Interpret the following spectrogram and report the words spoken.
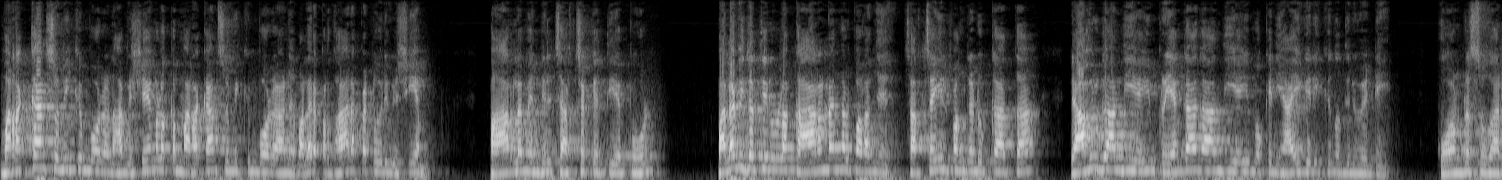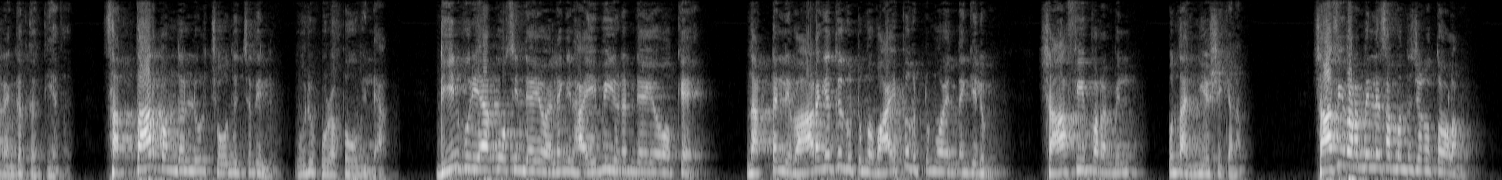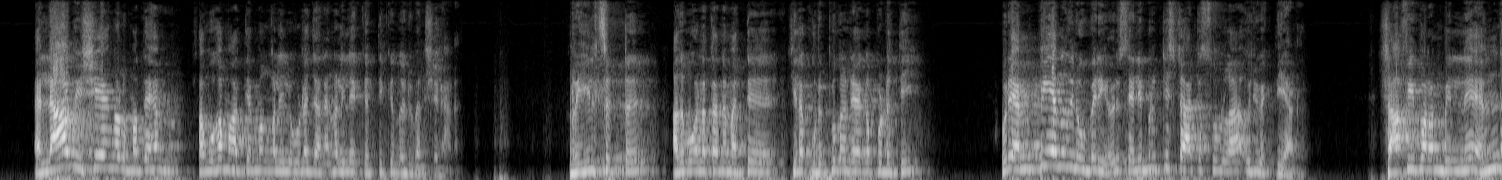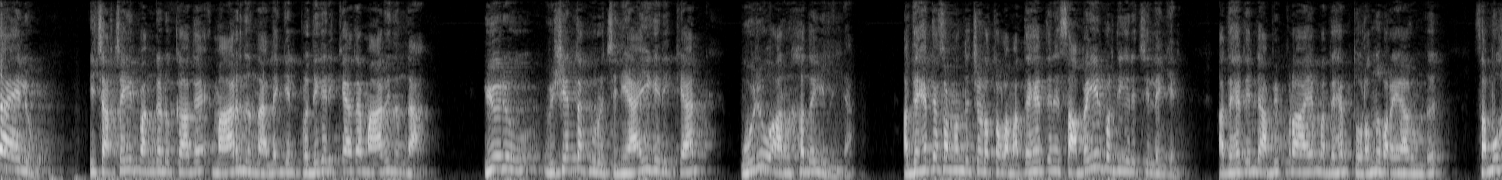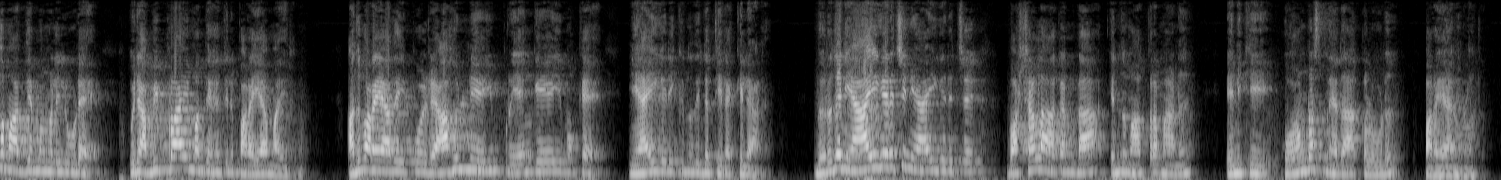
മറക്കാൻ ശ്രമിക്കുമ്പോഴാണ് ആ വിഷയങ്ങളൊക്കെ മറക്കാൻ ശ്രമിക്കുമ്പോഴാണ് വളരെ പ്രധാനപ്പെട്ട ഒരു വിഷയം പാർലമെന്റിൽ ചർച്ചക്കെത്തിയപ്പോൾ പല വിധത്തിലുള്ള കാരണങ്ങൾ പറഞ്ഞ് ചർച്ചയിൽ പങ്കെടുക്കാത്ത രാഹുൽ ഗാന്ധിയെയും പ്രിയങ്ക ഗാന്ധിയെയും ഒക്കെ ന്യായീകരിക്കുന്നതിനു വേണ്ടി കോൺഗ്രസുകാർ രംഗത്തെത്തിയത്. സത്താർ പന്തല്ലൂർ ചോദിച്ചതിൽ ഒരു കുഴപ്പവുമില്ല. ഡീൻ കുര്യാക്കോസിന്റെയോ അല്ലെങ്കിൽ ഹൈബി ഇടന്റെയോ ഒക്കെ നട്ടൽ വാടകയ്ക്ക് കിട്ടുമോ വായ്പ കിട്ടുമോ എന്നെങ്കിലും ഷാഫി പറമ്പിൽ ഒന്ന് അന്വേഷിക്കണം. ഷാഫി പറമ്പിലിനെ സംബന്ധിച്ചിടത്തോളം എല്ലാ വിഷയങ്ങളും അദ്ദേഹം സമൂഹ മാധ്യമങ്ങളിലൂടെ ജനങ്ങളിലേക്ക് എത്തിക്കുന്ന ഒരു മനുഷ്യനാണ്. റീൽസ് ഇട്ട് അതുപോലെ തന്നെ മറ്റ് ചില കുറിപ്പുകൾ രേഖപ്പെടുത്തി ഒരു എം പി എന്നതിലുപരി ഒരു സെലിബ്രിറ്റി സ്റ്റാറ്റസ് ഉള്ള ഒരു വ്യക്തിയാണ്. ഷാഫി പറമ്പിലിന് എന്തായാലും ഈ ചർച്ചയിൽ പങ്കെടുക്കാതെ മാറി നിന്ന അല്ലെങ്കിൽ പ്രതികരിക്കാതെ മാറി നിന്ന ഈ ഒരു വിഷയത്തെക്കുറിച്ച് ന്യായീകരിക്കാൻ ഒരു അർഹതയുമില്ല. അദ്ദേഹത്തെ സംബന്ധിച്ചിടത്തോളം അദ്ദേഹത്തിന് സഭയിൽ പ്രതികരിച്ചില്ലെങ്കിൽ അദ്ദേഹത്തിന്റെ അഭിപ്രായം അദ്ദേഹം തുറന്നു പറയാറുണ്ട്. സമൂഹ മാധ്യമങ്ങളിലൂടെ ഒരു അഭിപ്രായം അദ്ദേഹത്തിന് പറയാമായിരുന്നു. അത് പറയാതെ ഇപ്പോൾ രാഹുലിനെയും പ്രിയങ്കയെയും ഒക്കെ ന്യായീകരിക്കുന്നതിന്റെ തിരക്കിലാണ്. വെറുതെ ന്യായീകരിച്ച് ന്യായീകരിച്ച് വഷളാകണ്ട എന്ന് മാത്രമാണ് എനിക്ക് കോൺഗ്രസ് നേതാക്കളോട് പറയാനുള്ളത്.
